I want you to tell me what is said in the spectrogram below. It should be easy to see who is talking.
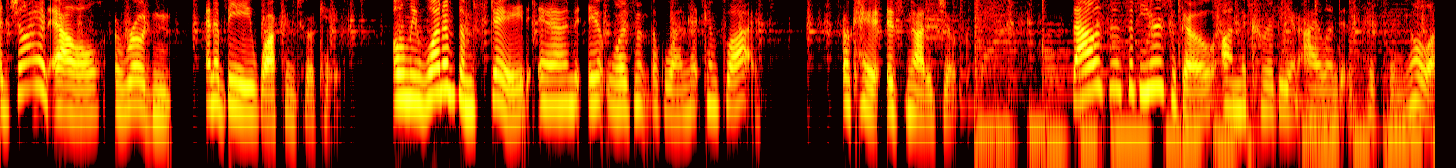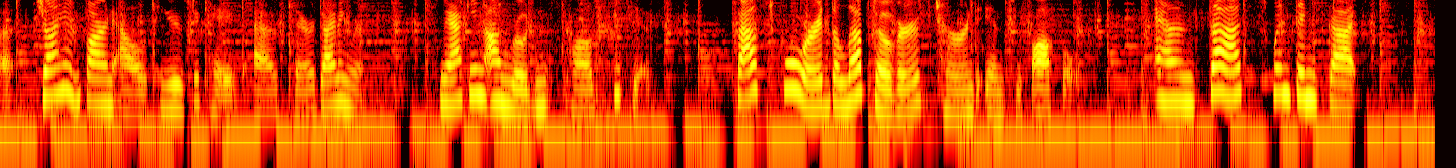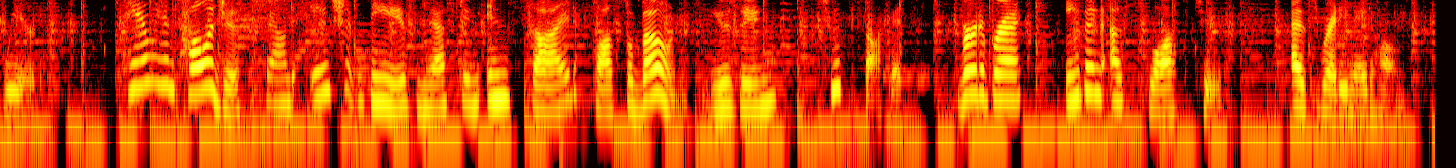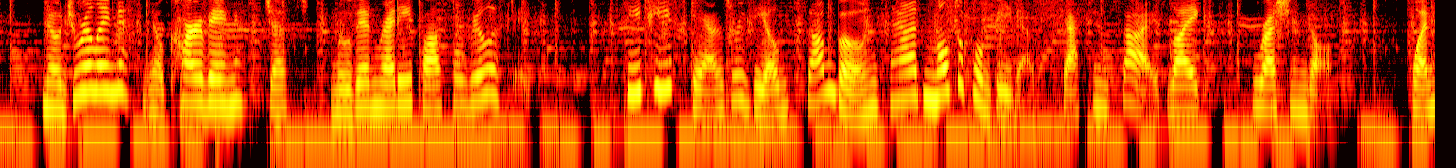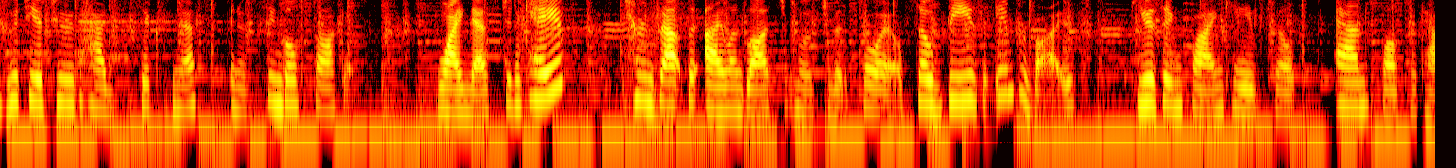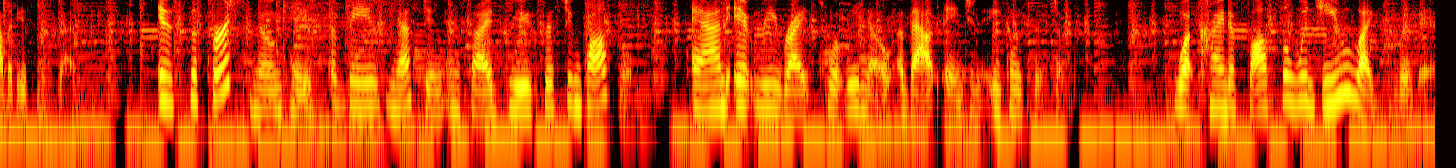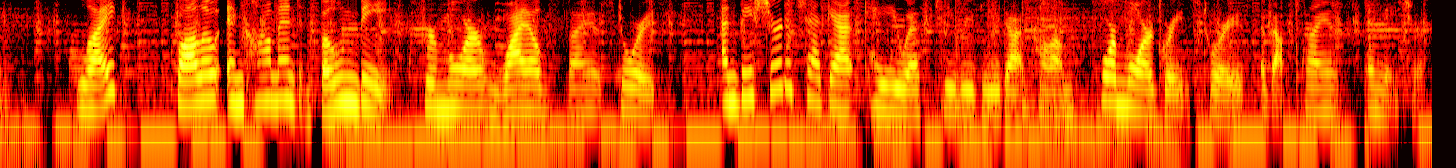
Speaker 1: A giant owl, a rodent, and a bee walk into a cave. Only one of them stayed, and it wasn't the one that can fly. Okay, it's not a joke. Thousands of years ago, on the Caribbean island of Hispaniola, giant barn owls used a cave as their dining room, snacking on rodents called hutias. Fast forward, the leftovers turned into fossils. And that's when things got weird. Paleontologists found ancient bees nesting inside fossil bones using tooth sockets, vertebrae, even a sloth tooth as ready-made homes. No drilling, no carving, just move-in ready fossil real estate. CT scans revealed some bones had multiple bee nests stacked inside, like Russian dolls. One hutia tooth had six nests in a single socket. Why nest in a cave? Turns out the island lost most of its soil, so bees improvised using fine cave silt and fossil cavities instead. It's the first known case of bees nesting inside pre-existing fossils, and it rewrites what we know about ancient ecosystems. What kind of fossil would you like to live in? Like, follow, and comment Bone Bee for more wild science stories. And be sure to check out kustreview.com for more great stories about science and nature.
